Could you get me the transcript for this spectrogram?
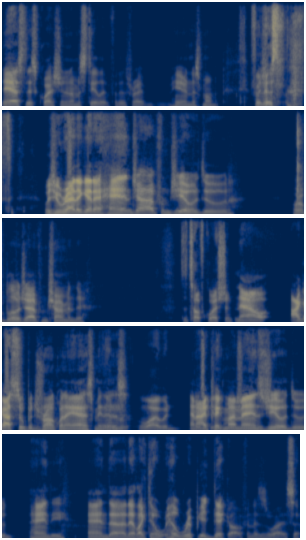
They asked this question, and I'm gonna steal it for this right here in this moment. for this, Would you rather get a hand job from Geodude or a blow job from Charmander? it's a tough question. Now, I got super drunk when they asked me And this. why would? and I picked my man's Geodude handy, and uh, they're like, They'll, he'll rip your dick off, and this is what I said.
